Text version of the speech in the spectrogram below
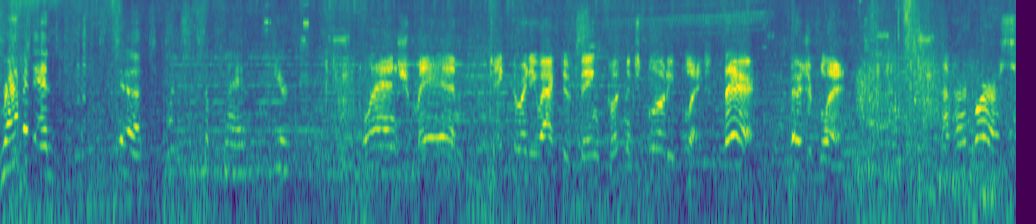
Grab it and... Uh, what's the plan here? Blanche, man. Take the radioactive thing, put an exploding place. There. There's your plan. I've heard worse.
